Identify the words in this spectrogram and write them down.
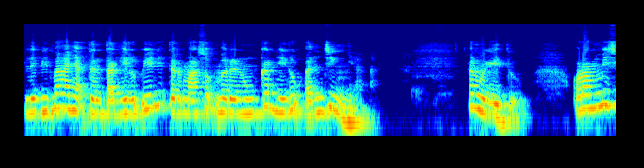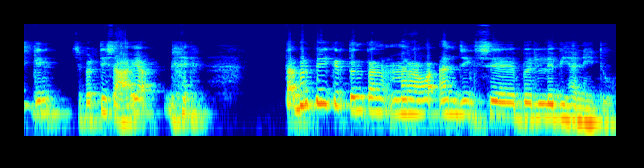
lebih banyak tentang hidup ini termasuk merenungkan hidup anjingnya. Kan begitu. Orang miskin seperti saya tak berpikir tentang merawat anjing seberlebihan itu.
